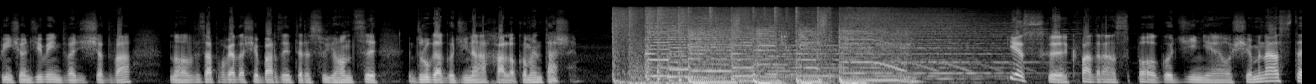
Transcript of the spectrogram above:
059 22. No, zapowiada się bardzo interesujący druga godzina halo komentarzy. Jest kwadrans po godzinie 18,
